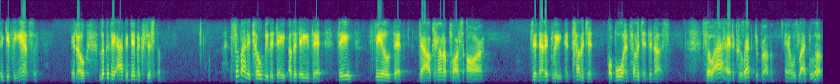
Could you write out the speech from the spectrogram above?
to get the answer. You know, look at the academic system. Somebody told me the day other day that they feel that our counterparts are genetically intelligent or more intelligent than us. So I had to correct the brother and was like, look,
